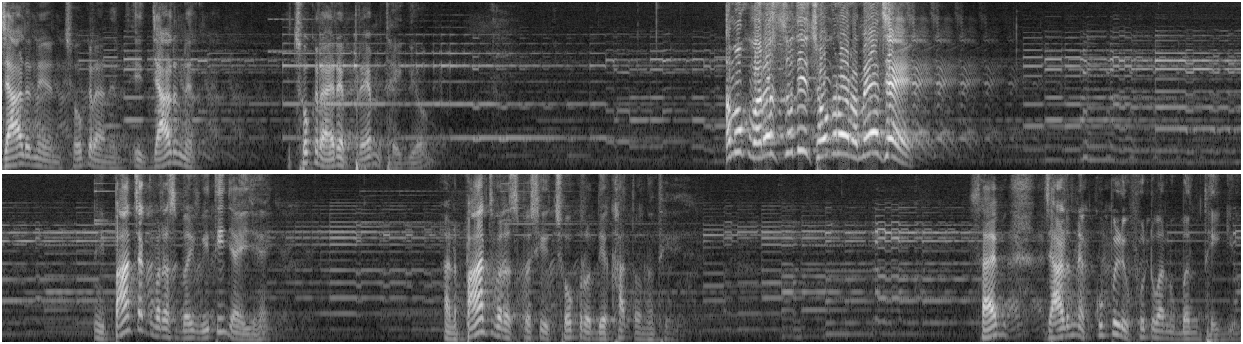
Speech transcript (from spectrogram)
ઝાડને છોકરાને, એ ઝાડને છોકરા અરે પ્રેમ થઈ ગયો. સુધી છોકરો રમે છે. પાંચક વર્ષ ભાઈ વીતી જાય છે. અને પાંચ વર્ષ પછી છોકરો દેખાતો નથી. સાહેબ, ઝાડને કૂપળ્યું ફૂટવાનું બંધ થઈ ગયું.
